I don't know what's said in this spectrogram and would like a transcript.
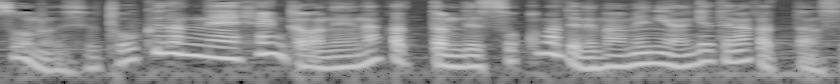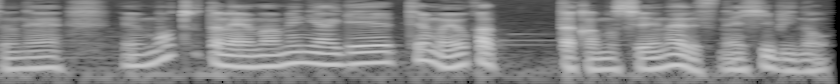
そうなんですよ。特段ね変化はねなかったのでそこまでねまめに上げてなかったんですよね、もうちょっとねまめに上げてもよかっったかもしれないですね。日々の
